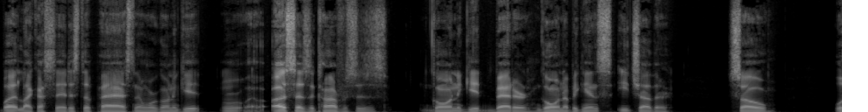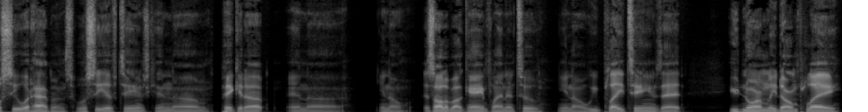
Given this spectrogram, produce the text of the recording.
But like I said, it's the past, and we're going to get us as a conference is going to get better going up against each other. So we'll see what happens. We'll see if teams can um, pick it up, and uh, you know, it's all about game planning too. You know, we play teams that you normally don't play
